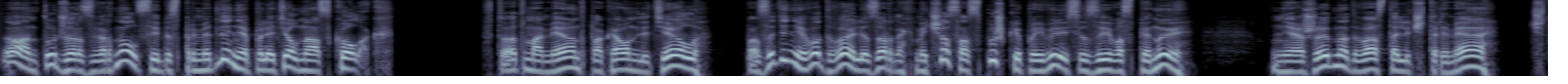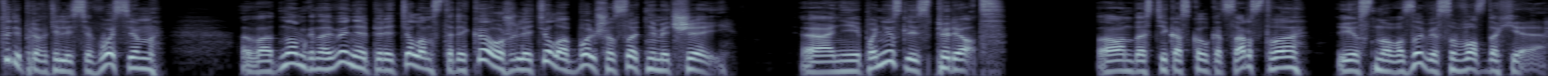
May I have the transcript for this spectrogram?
он тут же развернулся и без промедления полетел на осколок. В тот момент, пока он летел, позади него два иллюзорных меча со вспышкой появились из-за его спины. Неожиданно два стали четырьмя, четыре превратились в восемь. В одно мгновение перед телом старика уже летело больше сотни мечей. Они понеслись вперед. Он достиг осколка царства и снова завис в воздухе.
